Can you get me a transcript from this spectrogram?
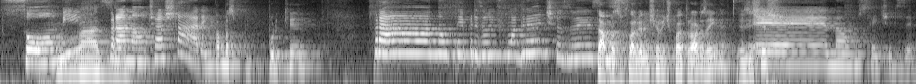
some Vaza. pra não te acharem. Tá, mas por quê? Pra não ter prisão em flagrante, às vezes. Tá, mas o flagrante é 24 horas ainda? Existe é... isso? Não sei te dizer.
